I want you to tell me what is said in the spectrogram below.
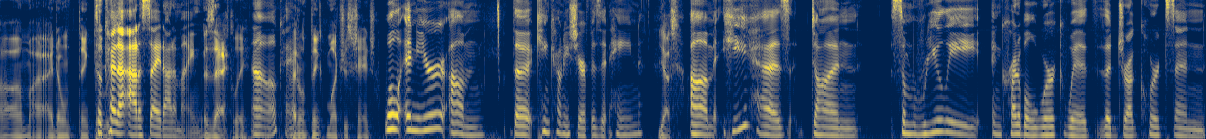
Um, I, I don't think So kind of out of sight, out of mind. exactly. Oh, okay. I don't think much has changed. Well, and you're um, the Kane County Sheriff, is it Hain? Yes. Um, he has done some really incredible work with the drug courts and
